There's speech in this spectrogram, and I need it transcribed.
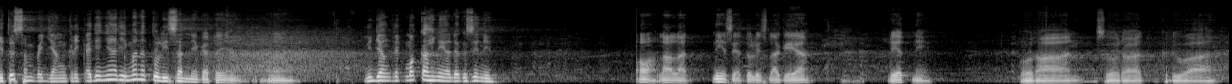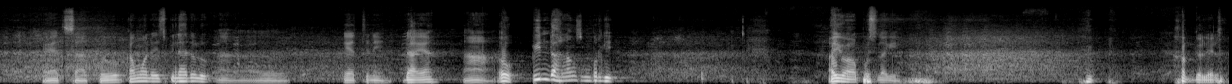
Itu sampai jangkrik aja nyari mana tulisannya katanya. Nah. Ini jangkrik Mekah nih ada ke sini. Oh, lalat. Nih saya tulis lagi ya. Lihat nih. Quran, surat kedua, ayat satu. Kamu ada pindah dulu. Nah, lihat ini. Udah ya. Nah, oh, pindah langsung pergi. Ayo hapus lagi. Alhamdulillah.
